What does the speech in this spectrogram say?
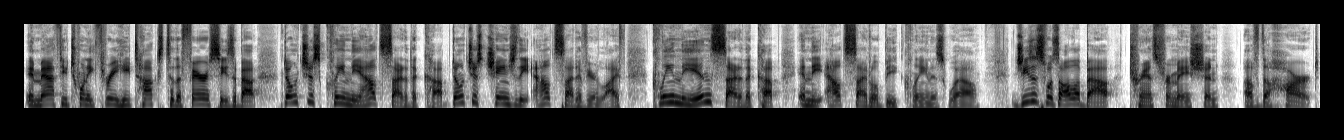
In Matthew 23, he talks to the Pharisees about don't just clean the outside of the cup, don't just change the outside of your life, clean the inside of the cup, and the outside will be clean as well. Jesus was all about transformation of the heart,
